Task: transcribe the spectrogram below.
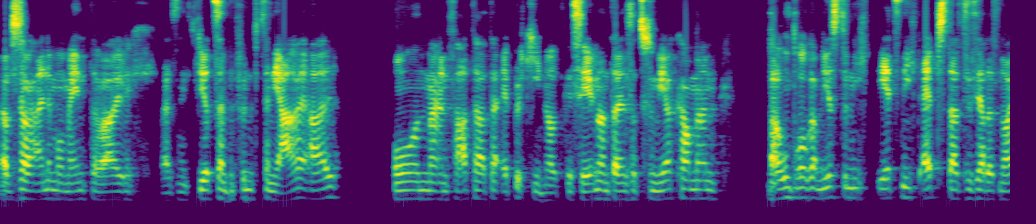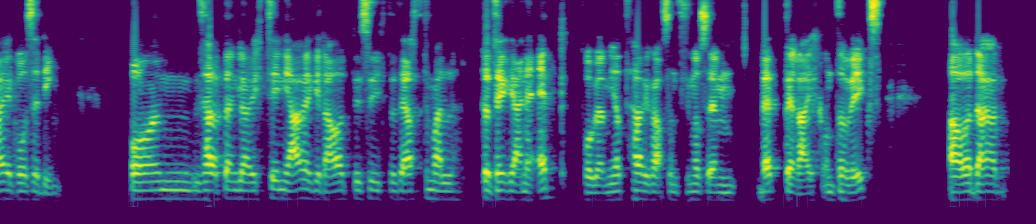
da es auch einen Moment, da war ich, weiß nicht, 14, 15 Jahre alt und mein Vater hat der Apple Keynote gesehen und dann ist er zu mir gekommen, warum programmierst du nicht jetzt nicht Apps? Das ist ja das neue große Ding. Und es hat dann, glaube ich, zehn Jahre gedauert, bis ich das erste Mal tatsächlich eine App programmiert habe. Ich war sonst immer so im Webbereich unterwegs. Aber da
